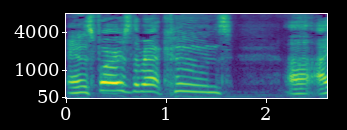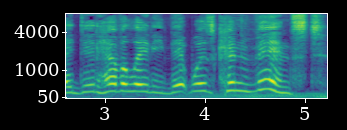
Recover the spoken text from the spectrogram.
and as far as the raccoons, uh, I did have a lady that was convinced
